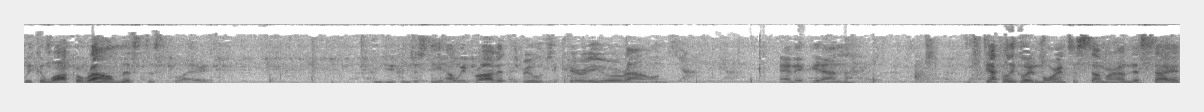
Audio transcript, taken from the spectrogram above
We can walk around this display and you can just see how we brought it through to carry you around. And again, definitely going more into summer on this side.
